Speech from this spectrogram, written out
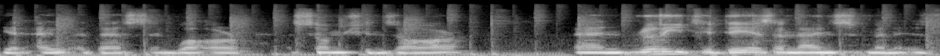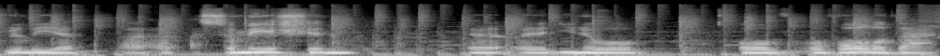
get out of this and what our assumptions are. And really, today's announcement is really a, a, a summation, uh, uh, you know, of, of all of that.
